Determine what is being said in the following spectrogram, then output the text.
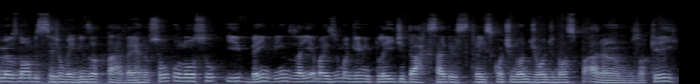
meus nobres, sejam bem-vindos à Taverna, eu sou o Colosso e bem-vindos aí a mais uma gameplay de Darksiders 3, continuando de onde nós paramos, ok?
